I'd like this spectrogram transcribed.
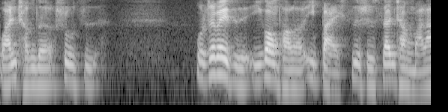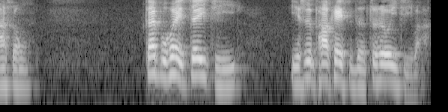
完成的数字，我这辈子一共跑了一百四十三场马拉松，该不会这一集也是 Podcast 的最后一集吧？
